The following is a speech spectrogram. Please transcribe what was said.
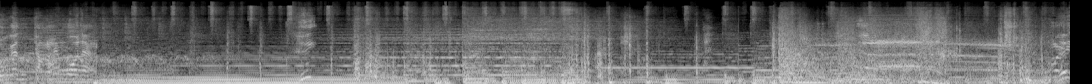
ูกันจับให้หมดอะเฮ้ยเฮ้ย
